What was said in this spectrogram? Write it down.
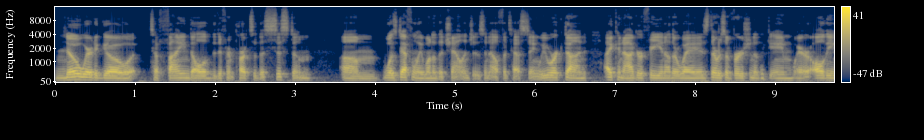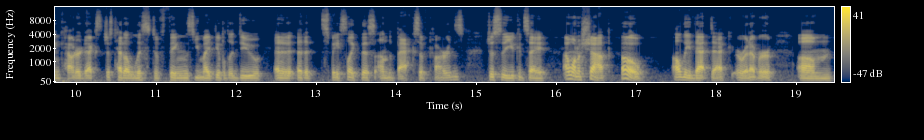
know where to go to find all of the different parts of the system um, was definitely one of the challenges in alpha testing. We worked on iconography in other ways. There was a version of the game where all the encounter decks just had a list of things you might be able to do at a, at a space like this on the backs of cards, just so you could say, I want to shop. Oh, I'll need that deck or whatever. Um,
